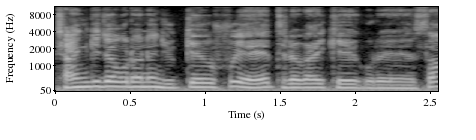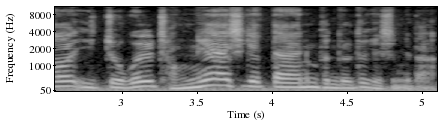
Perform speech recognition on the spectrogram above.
장기적으로는 6개월 후에 들어갈 계획으로 해서 이쪽을 정리하시겠다는 분들도 계십니다.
